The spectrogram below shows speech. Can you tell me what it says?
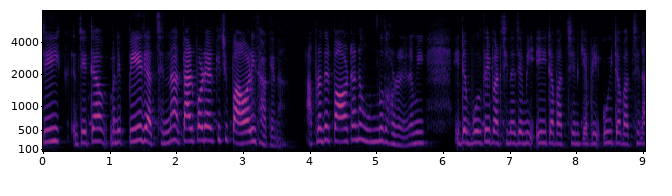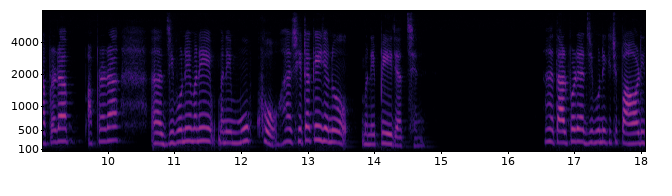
যেই যেটা মানে পেয়ে যাচ্ছেন না, তারপরে আর কিছু পাওয়ারই থাকে না। আপনাদের পাওয়াটা না অন্য ধরনের। আমি এটা বলতেই পারছি না যে আমি এইটা পাচ্ছেন কি আপনি ওইটা পাচ্ছেন। আপনারা আপনারা জীবনে মানে মানে মোক্ষ হ্যাঁ সেটাকেই যেন মানে পেয়ে যাচ্ছেন। হ্যাঁ তারপরে আর জীবনে কিছু পাওয়ারই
